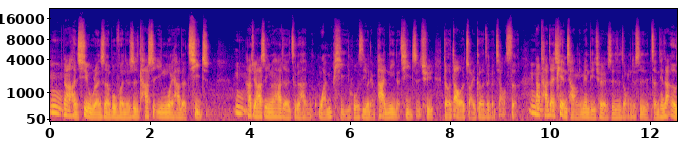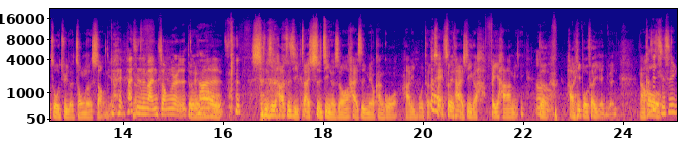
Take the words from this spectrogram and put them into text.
嗯，那很戏如人生的部分，就是他是因为他的气质。嗯，他觉得他是因为他的这个很顽皮，或是有点叛逆的气质，去得到了拽哥这个角色。那他在片场里面的确也是这种，就是整天在恶作剧的中二少年。对 他其实蛮中二的。对，然后甚至他自己在试镜的时候，他也是没有看过哈利波特，所以所以他也是一个非哈迷的哈利波特演员。可是其实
